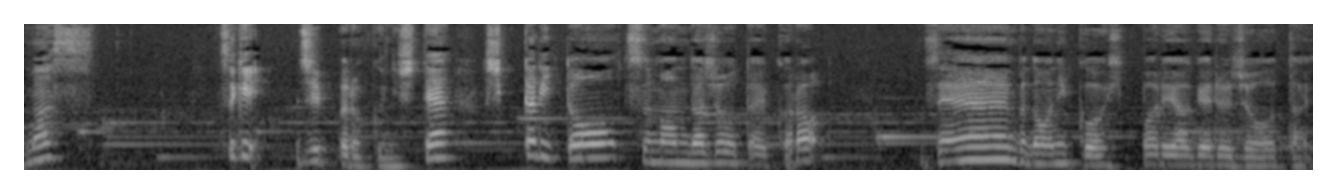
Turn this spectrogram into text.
ます。次ジップロックにしてしっかりとつまんだ状態から全部のお肉を引っ張り上げる状態。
